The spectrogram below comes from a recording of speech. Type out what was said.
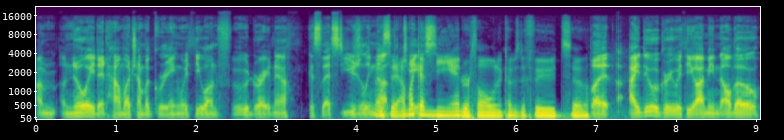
I'm annoyed at how much I'm agreeing with you on food right now because that's usually not say the I'm like a. Neanderthal when it comes to food. So but I do agree with you. I mean, although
